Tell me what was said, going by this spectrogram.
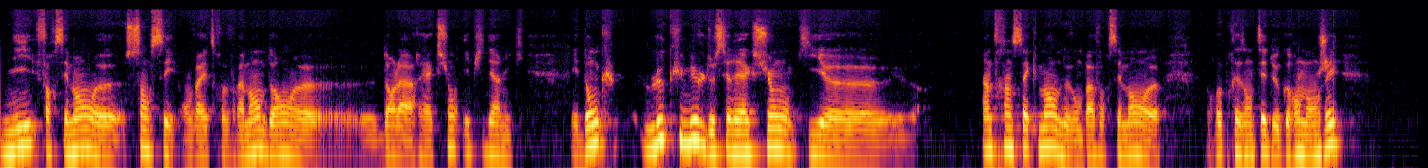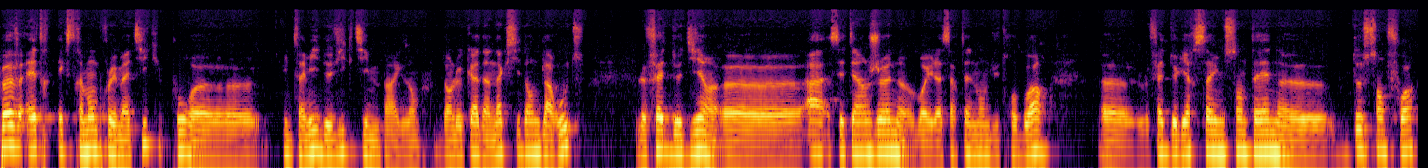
ni forcément euh, sensé. On va être vraiment dans, euh, dans la réaction épidermique. Et donc, le cumul de ces réactions qui euh, intrinsèquement ne vont pas forcément représenter de grands dangers peuvent être extrêmement problématiques pour une famille de victimes, par exemple. Dans le cas d'un accident de la route, le fait de dire ah c'était un jeune, bon il a certainement dû trop boire, euh, le fait de lire ça une centaine, 200 euh, fois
